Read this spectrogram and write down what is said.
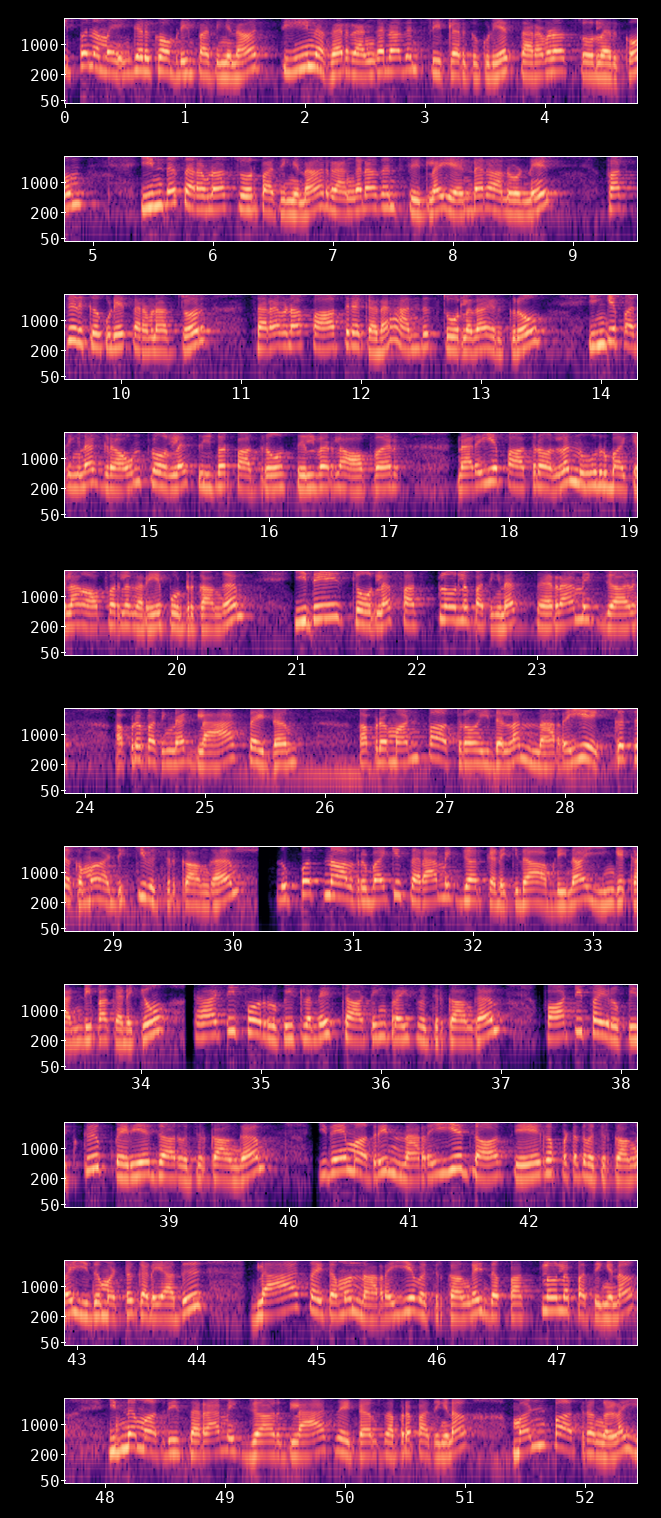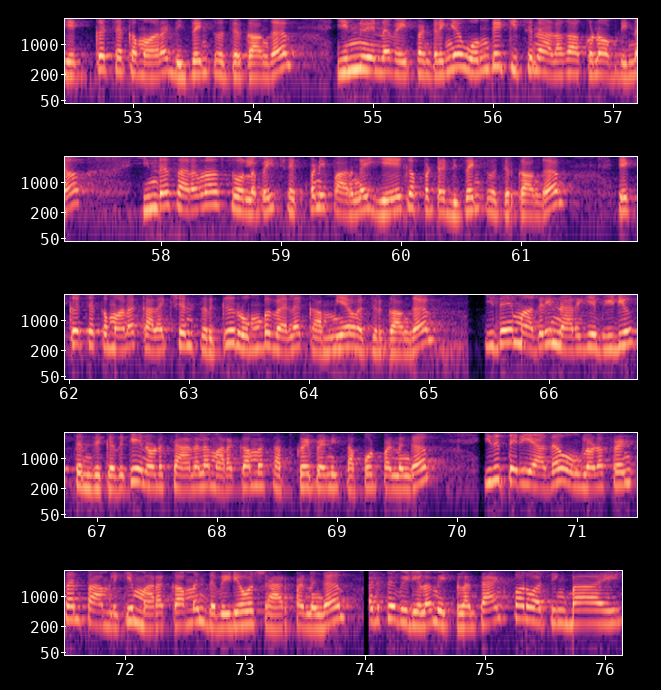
இப்போ நம்ம எங்கே இருக்கோம் அப்படின்னு பார்த்தீங்கன்னா டி நகர் ரங்கநாதன் ஸ்ட்ரீட்டில் இருக்கக்கூடிய சரவணா ஸ்டோரில் இருக்கும். இந்த சரவணா ஸ்டோர் பார்த்தீங்கன்னா ரங்கநாதன் ஸ்ட்ரீட்டில் என்டர் ஆன உடனே ஃபஸ்ட்டு இருக்கக்கூடிய சரவணா ஸ்டோர் சரவணா பாத்திர கடை அந்த ஸ்டோரில் தான் இருக்கிறோம். இங்கே பார்த்தீங்கன்னா கிரவுண்ட் ஃப்ளோரில் சில்வர் பாத்திரம் சில்வரில் ஆஃபர் நிறைய பாத்திரம் எல்லாம் நூறுரூபாய்க்கெல்லாம் ஆஃபரில் நிறைய போட்டிருக்காங்க. இதே ஸ்டோரில் ஃபஸ்ட் ஃப்ளோரில் பார்த்தீங்கன்னா செராமிக் ஜார் அப்புறம் பார்த்தீங்கன்னா கிளாஸ் ஐட்டம்ஸ் அப்புறம் மண் பாத்திரம் இதெல்லாம் நிறைய எக்கச்சக்கமாக அடுக்கி வச்சுருக்காங்க. முப்பத்தி நாலு ரூபாய்க்கு செராமிக் ஜார் கிடைக்குதா அப்படின்னா இங்கே கண்டிப்பாக கிடைக்கும். தேர்ட்டி ஃபோர் ருபீஸ்லேருந்தே ஸ்டார்டிங் ப்ரைஸ் வச்சுருக்காங்க. ஃபார்ட்டி ஃபைவ் ருபீஸ்க்கு பெரிய ஜார் வச்சுருக்காங்க. இதே மாதிரி நிறைய ஜார்ஸ் ஏகப்பட்டது வச்சுருக்காங்க. இது மட்டும் கிடையாது. கிளாஸ் ஐட்டமும் நிறைய வச்சுருக்காங்க. இந்த ஃபஸ்ட் ஃப்ளோரில் பார்த்தீங்கன்னா இந்த மாதிரி செராமிக் ஜார் கிளாஸ் ஐட்டம்ஸ் அப்புறம் பார்த்தீங்கன்னா மண் பாத்திரங்கள்லாம் எக்கச்சக்கமான டிசைன்ஸ் வச்சுருக்காங்க. இன்னும் என்ன வெயிட் பண்ணுறீங்க உங்கள் கிச்சனை அழகாக்கணும் அப்படின்னா இந்த சரவணா ஸ்டோரில் போய் செக் பண்ணி பாருங்கள் ஏகப்பட்ட ஏகப்பட்ட டிசைன்ஸ் வச்சுருக்காங்க. எக்கச்சக்கமான கலெக்ஷன்ஸ் இருக்குது ரொம்ப விலை கம்மியாக வச்சுருக்காங்க. இதே மாதிரி நிறைய வீடியோஸ் தெரிஞ்சுக்கிறதுக்கு என்னோட சேனலை மறக்காமல் சப்ஸ்கிரைப் பண்ணி சப்போர்ட் பண்ணுங்கள் இது தெரியாத உங்களோட ஃப்ரெண்ட்ஸ் அண்ட் ஃபேமிலிக்கு மறக்காமல் இந்த வீடியோவை ஷேர் பண்ணுங்கள் அடுத்த வீடியோவில் மீட் பண்ணலாம். தேங்க்ஸ் ஃபார் வாட்சிங் பாய்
